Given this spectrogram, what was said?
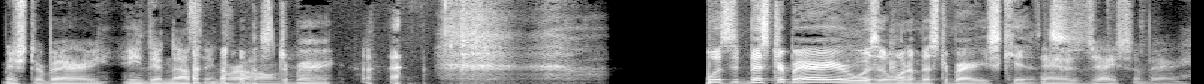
Mister Barry, he did nothing oh, wrong. Mr. Barry. was it Mr. Barry or was it one of Mr. Barry's kids? It was Jason Barry.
